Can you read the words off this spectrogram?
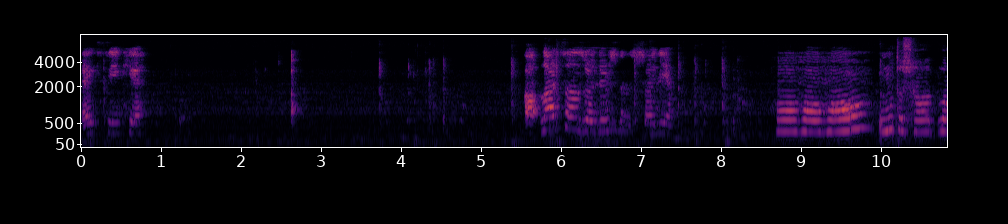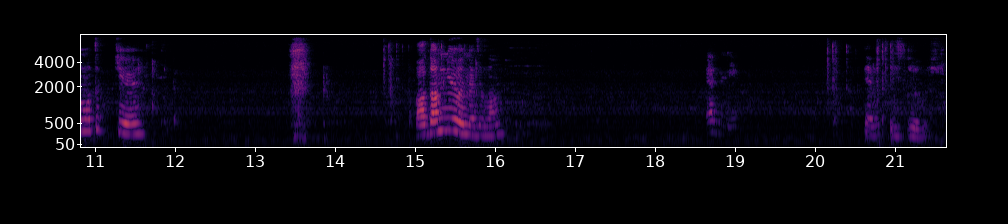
Eksi iki. Atlarsanız ölürsünüz söyleyeyim. Ha ha ha. Umut aşağı atlamadık ki. Adam niye ölmedi lan? Ne bileyim. Evet izliyoruz.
